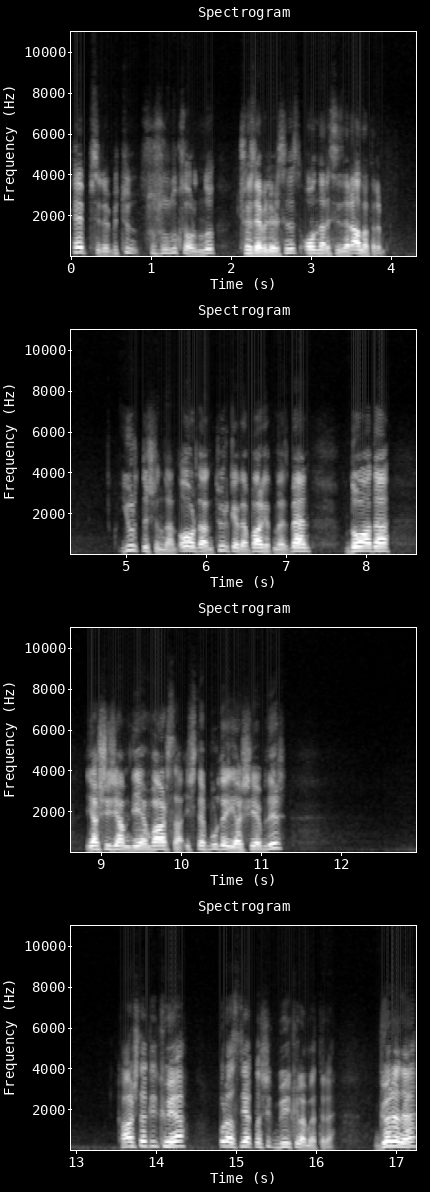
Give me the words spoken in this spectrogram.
hepsini, bütün susuzluk sorununu çözebilirsiniz. Onları sizlere anlatırım. Yurt dışından, oradan, Türkiye'den fark etmez. Ben doğada yaşayacağım diyen varsa işte burada yaşayabilir. Karşıdaki köye burası yaklaşık 1 kilometre. Gönen'e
